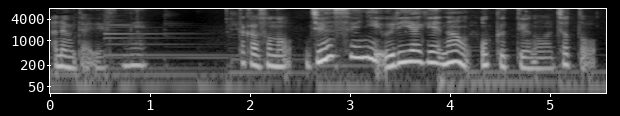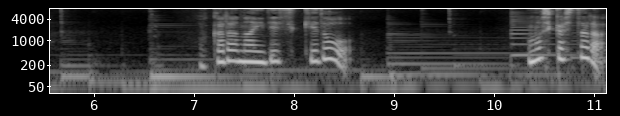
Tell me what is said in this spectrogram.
あるみたいですね。だからその純粋に売り上げ何億っていうのはちょっとわからないですけどもしかしたら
